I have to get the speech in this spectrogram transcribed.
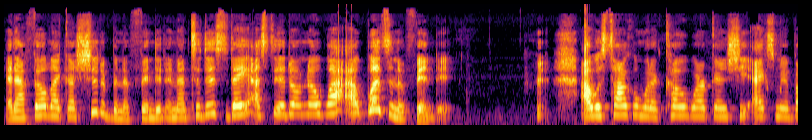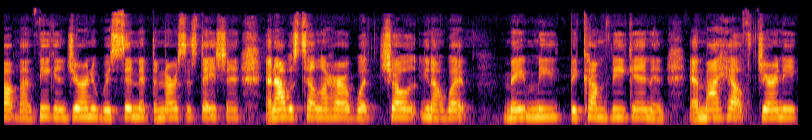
and I felt like I should have been offended. And to this day, I still don't know why I wasn't offended. I was talking with a coworker and she asked me about my vegan journey. We're sitting at the nurse's station and I was telling her what chose, you know, what made me become vegan and, and my health journey.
